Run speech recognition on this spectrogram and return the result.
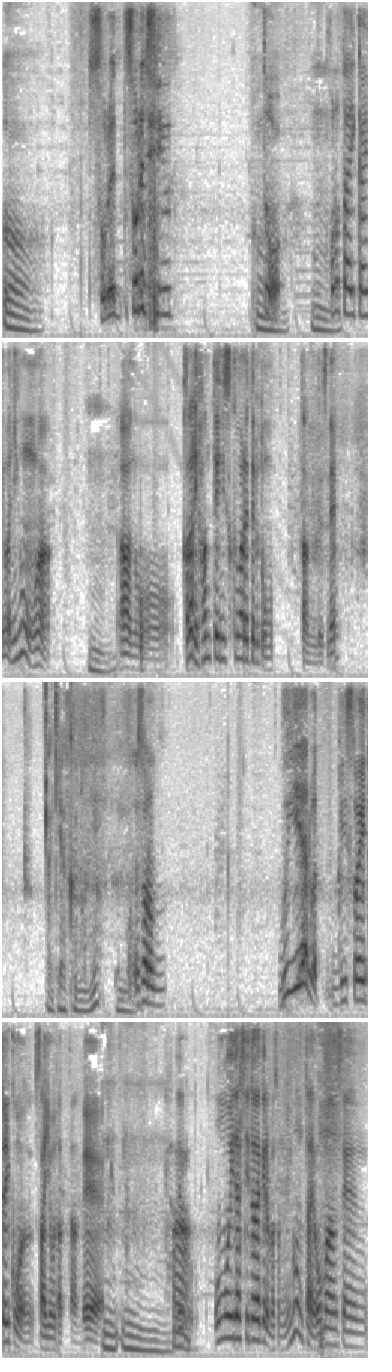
うん、それ、それで言う、うん。と、うん。この大会は日本は、うん、あの、かなり判定に救われてると思ったんですね。あ逆にね。うん。その、VAR はビスト8以降採用だったんで、うんうんうん。でも思い出していただければ、その日本対オマーン戦、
